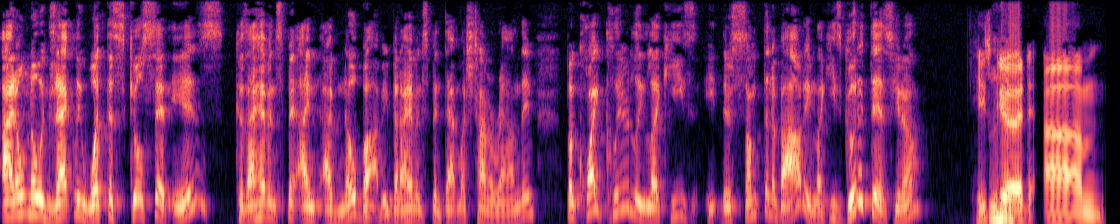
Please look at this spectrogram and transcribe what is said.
I don't know exactly what the skill set is because I haven't spent. I, I know Bobby, but I haven't spent that much time around him. But quite clearly, like he's there's something about him. Like he's good at this, you know. He's mm-hmm. good. Um,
